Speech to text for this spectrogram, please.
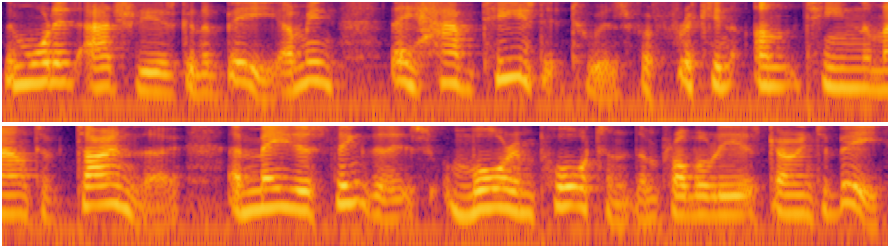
than what it actually is going to be. I mean, they have teased it to us for freaking umpteen amount of time, though, and made us think that it's more important than probably it's going to be.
